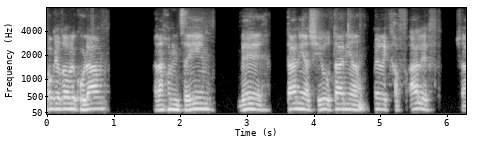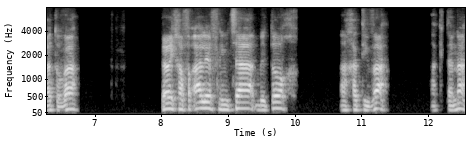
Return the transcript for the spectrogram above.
בוקר טוב לכולם, אנחנו נמצאים בתניא, שיעור תניא, פרק כ"א, שעה טובה. פרק כ"א נמצא בתוך החטיבה הקטנה,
